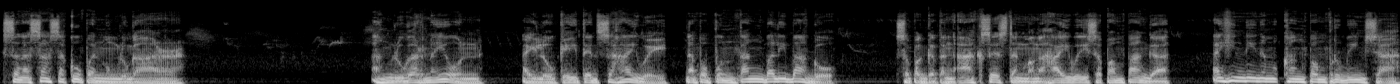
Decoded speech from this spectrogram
sa nasasakupan mong lugar. Ang lugar na yon ay located sa highway na papuntang Balibago sapagkat ang access ng mga highway sa Pampanga ay hindi na mukhang pamprobinsya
